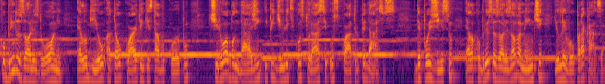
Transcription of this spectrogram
Cobrindo os olhos do homem, ela o guiou até o quarto em que estava o corpo, tirou a bandagem e pediu-lhe que costurasse os quatro pedaços. Depois disso, ela cobriu seus olhos novamente e o levou para casa.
